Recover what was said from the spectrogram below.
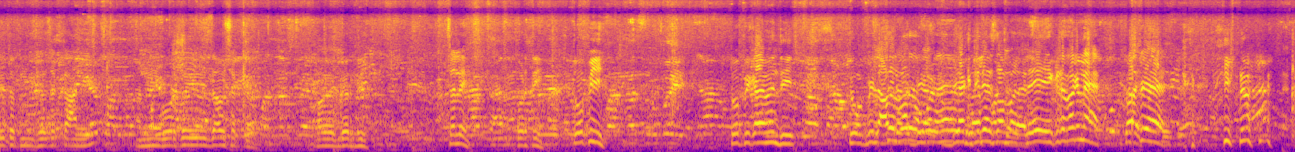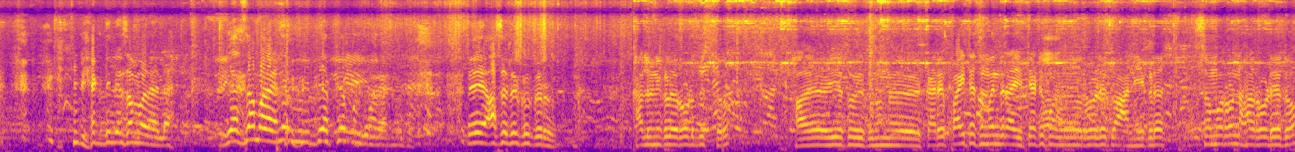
इथं तुम्ही घेऊ शकता आणि आणि मग वरती जाऊ शकता. बघा गर्दी. चले वरती. टोपी. टोपी काय म्हणती? टोपीला बॅग दिले सांभाळायला. इकडे बघ ना. टोपी आहे. बॅग दिले सांभाळायला. बॅग सांभाळा नाही मी बॅग फेकून गेलो ए असं नको करू. खालून इकडे रोड दिसतो. हा येतो इकडून अं, कार्य पायथ्याचं मंदिर आहे त्या ठिकाणी रोड येतो आणि इकडं समोरून हा रोड येतो.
